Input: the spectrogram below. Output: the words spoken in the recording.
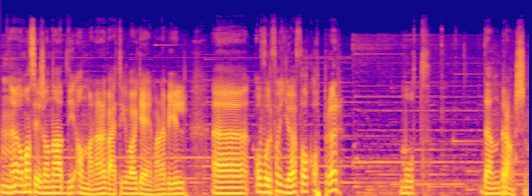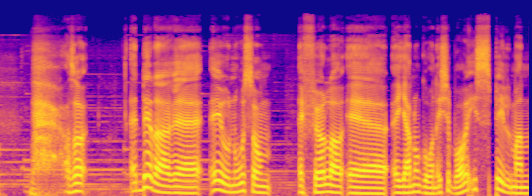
Mm. Og man sier sånn at de anmelderne veit ikke hva gamerne vil. Uh, og hvorfor gjør folk opprør mot den bransjen? Altså, det der eh, er jo noe som jeg føler er, er gjennomgående, ikke bare i spill, men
